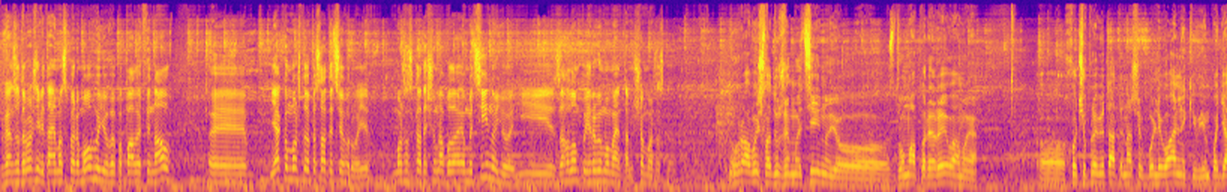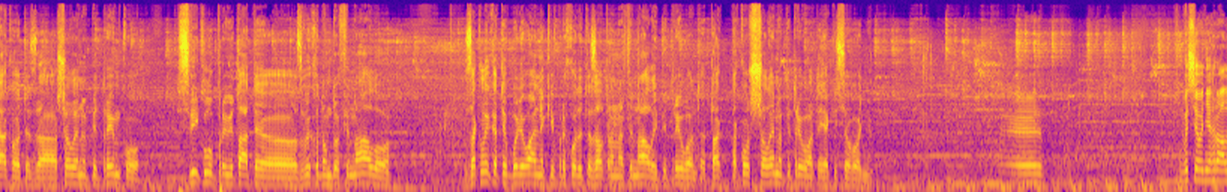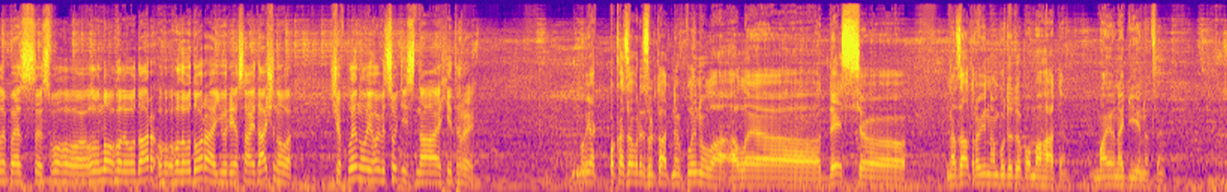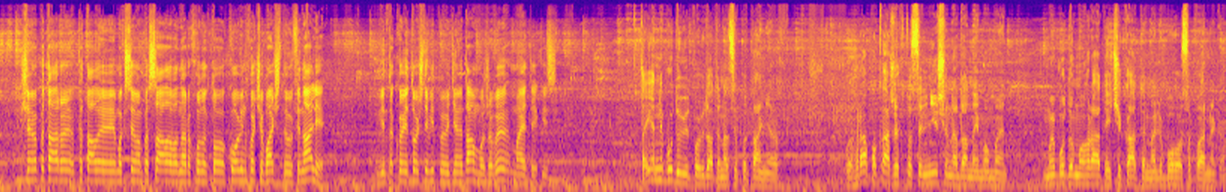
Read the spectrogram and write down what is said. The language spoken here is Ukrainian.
Євген Задорожній, вітаємо з перемогою. Ви попали в фінал. Е, як ви можете описати цю гру? Можна сказати, що вона була емоційною і загалом по ігровим моментам. Що можна сказати? Ну, гра вийшла дуже емоційною з двома переривами. Е, Хочу привітати наших болівальників, їм подякувати за шалену підтримку. Свій клуб привітати е, з виходом до фіналу. Закликати болівальників приходити завтра на фінал і підтримувати. Так, також шалено підтримувати, як і сьогодні. Е, ви сьогодні грали без свого головного голеводар, голеводора Юрія Сагайдачного. Чи вплинула його відсутність на хід гри? Ну, як показав результат, не вплинула, але е, десь е, на завтра він нам буде допомагати. Маю надію на це. Ще ми питали, питали Максима Бесалова на рахунок того, кого він хоче бачити у фіналі. Він такої точної відповіді не дав. Може, ви маєте якісь. Та я не буду відповідати на це питання. Гра покаже, хто сильніший на даний момент. Ми будемо грати і чекати на любого суперника.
